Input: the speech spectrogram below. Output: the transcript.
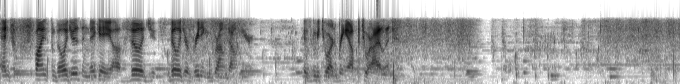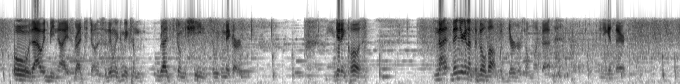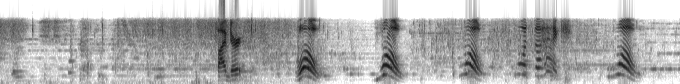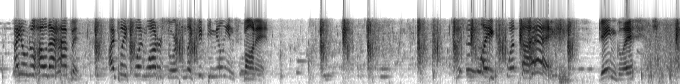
and find some villages and make a uh, village villager breeding ground down here. It's gonna be too hard to bring it up to our island. Oh, that would be nice, redstone. So then we can make some redstone machines so we can make our... Getting close. Not, then you're going to have to build up with dirt or something like that when you get there. Five dirt. Whoa! Whoa! Whoa! What the heck? Whoa! I don't know how that happened. I placed one water source and like 50 million spawn in. This is like, what the heck? Game glitch.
